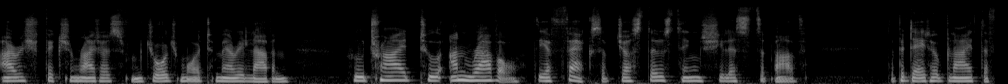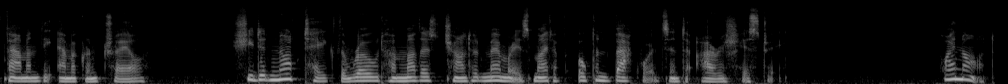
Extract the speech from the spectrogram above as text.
Irish fiction writers from George Moore to Mary Lavin who tried to unravel the effects of just those things she lists above the potato blight, the famine, the emigrant trail, she did not take the road her mother's childhood memories might have opened backwards into Irish history. Why not?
